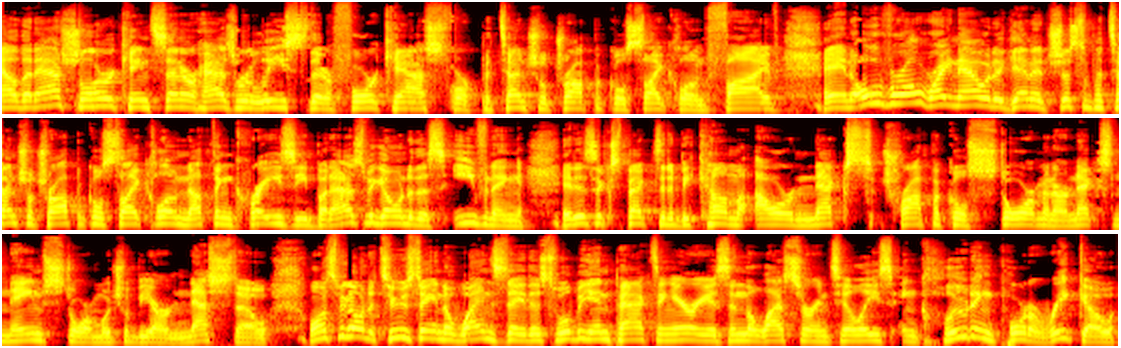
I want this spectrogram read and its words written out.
Now, the National Hurricane Center has released their forecast for potential tropical cyclone 5, and overall, right now, it again, it's just a potential tropical cyclone, nothing crazy, but as we go into this evening, it is expected to become our next tropical storm and our next name storm, which will be Ernesto. Once we go into Tuesday into Wednesday, this will be impacting areas in the Lesser Antilles, including Puerto Rico,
